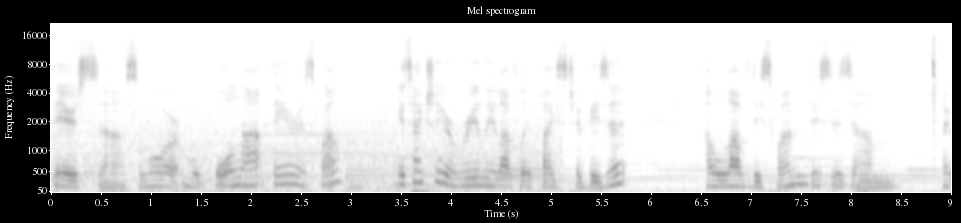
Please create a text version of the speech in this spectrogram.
There's uh, some more, more wall art there as well. It's actually a really lovely place to visit. I love this one. This is um, a,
